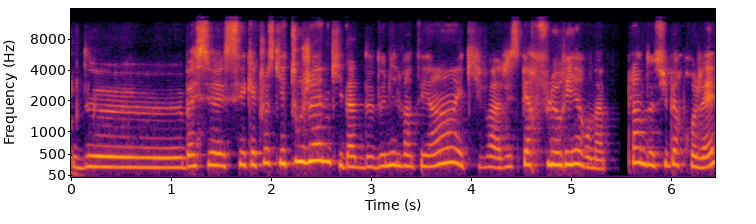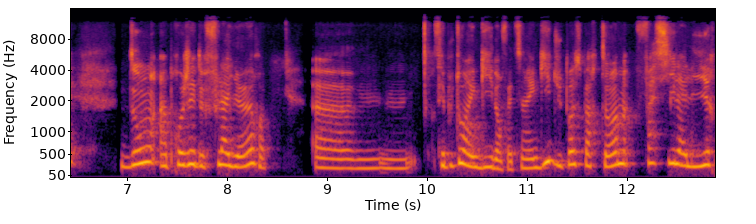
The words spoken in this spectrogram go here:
de... bah, c'est c'est quelque chose qui est tout jeune, qui date de 2021 et qui va, j'espère, fleurir. On a plein de super projets, dont un projet de flyer. Euh, c'est plutôt un guide, en fait. C'est un guide du postpartum, facile à lire,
